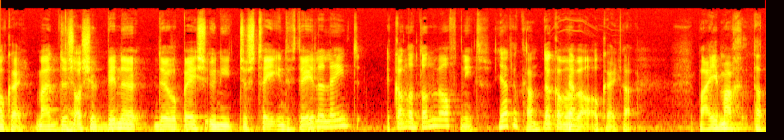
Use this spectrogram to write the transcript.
Oké, okay, maar dus ja. als je binnen de Europese Unie tussen twee individuelen leent, kan dat dan wel of niet? Ja, dat kan. Dat kan wel, wel. oké. Okay. Ja. Maar je mag, dat,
